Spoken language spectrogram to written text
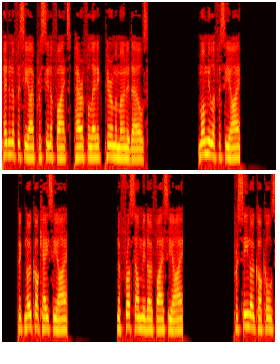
Pedinophyceae prasinophytes paraphyletic Pyramimonadales Momulophyceae Pycnococcaceae Nephroselmidophyceae Prasinococcales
